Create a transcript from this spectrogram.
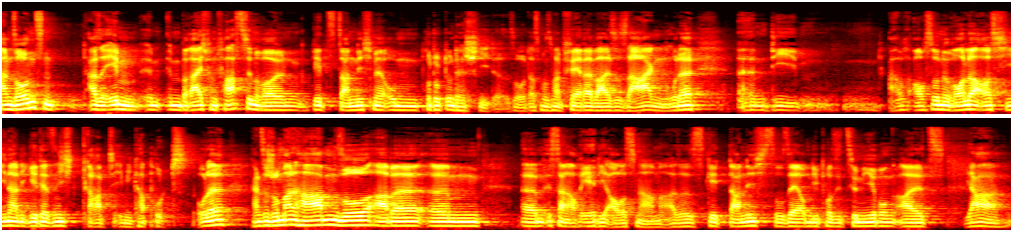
Ansonsten also eben im, im Bereich von Faszienrollen geht es dann nicht mehr um Produktunterschiede. So, das muss man fairerweise sagen, oder? Ähm, die auch, auch so eine Rolle aus China, die geht jetzt nicht gerade irgendwie kaputt, oder? Kannst du schon mal haben, so, aber ähm, ähm, ist dann auch eher die Ausnahme. Also es geht da nicht so sehr um die Positionierung als, ja,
